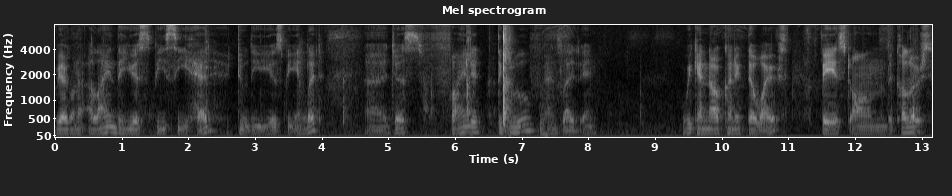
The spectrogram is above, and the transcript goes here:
we are going to align the USB-C head to the USB inlet. Uh, just find it the groove and slide it in. We can now connect the wires based on the colors.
